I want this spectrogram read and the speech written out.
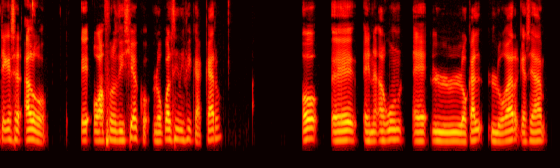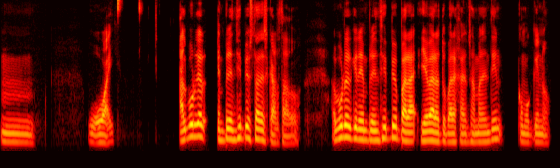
Tiene que ser algo eh, o afrodisíaco, lo cual significa caro, o en algún local, lugar que sea mm, guay. Al burger en principio está descartado. Al burger quiere en principio para llevar a tu pareja en San Valentín, como que no.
